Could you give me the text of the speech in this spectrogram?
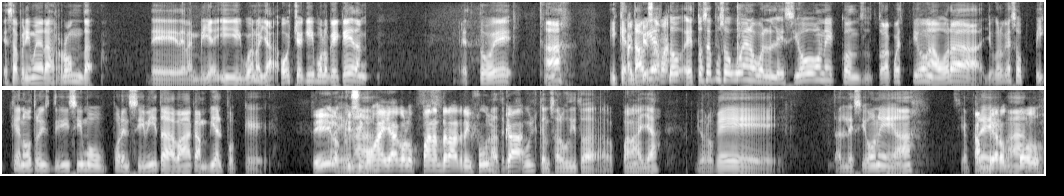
esa primera ronda de, de la NBA. Y bueno, ya, ocho equipos lo que quedan. Esto es. Ah, y que está empieza abierto. Esto se puso bueno con las lesiones, con toda la cuestión. Ahora, yo creo que esos picks que nosotros hicimos por encimita van a cambiar porque Sí, los que una- hicimos allá con los panas de la trifulca. la trifulca, un saludito a los panas allá. Yo creo que estas lesiones, ah, siempre cambiaron todo.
